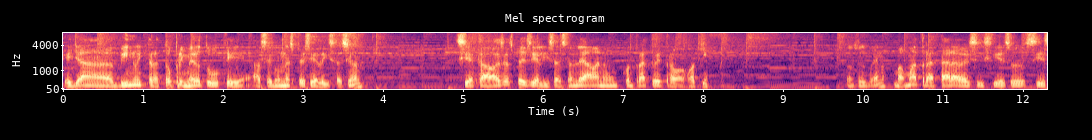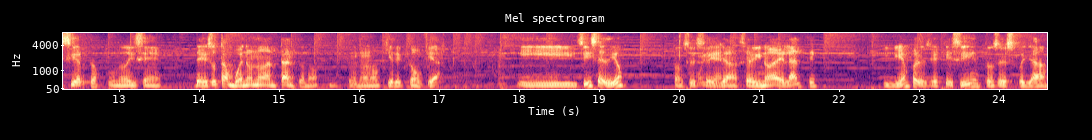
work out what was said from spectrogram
ella vino y trató, primero tuvo que hacer una especialización. Si acababa esa especialización, le daban un contrato de trabajo aquí. Entonces, bueno, vamos a tratar a ver si, si eso si es cierto. Uno dice, de eso tan bueno no dan tanto, ¿no? Que uno no quiere confiar. Y sí, se dio. Entonces ella se vino adelante y bien, parecía que sí. Entonces, pues ya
